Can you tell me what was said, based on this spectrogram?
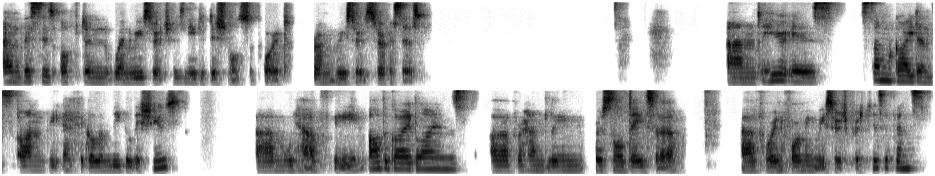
And this is often when researchers need additional support from research services. And here is some guidance on the ethical and legal issues. Um, we have the other guidelines uh, for handling personal data uh, for informing research participants,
